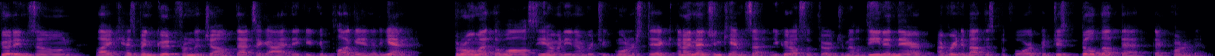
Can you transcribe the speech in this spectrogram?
good in zone, like has been good from the jump. That's a guy I think you could plug in. And again, throw him at the wall, see how many number two corners stick. And I mentioned Cam Sutton. You could also throw Jamel Dean in there. I've written about this before, but just build up that that corner depth.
